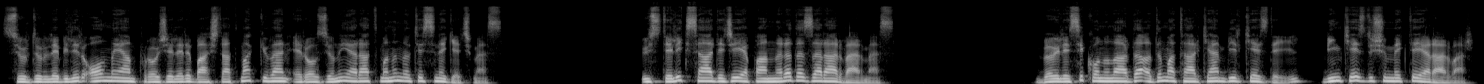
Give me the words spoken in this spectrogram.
Sürdürülebilir olmayan projeleri başlatmak güven erozyonu yaratmanın ötesine geçmez. Üstelik sadece yapanlara da zarar vermez. Böylesi konularda adım atarken bir kez değil, bin kez düşünmekte yarar var.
